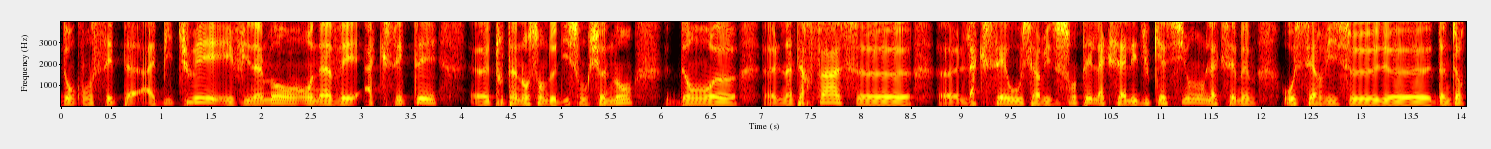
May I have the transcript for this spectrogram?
donc on s'est habitué et finalement on avait accepté tout un ensemble de dysfonctionnements dans l'interface, l'accès aux services de santé, l'accès à l'éducation, l'accès même aux services d'entertainment,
